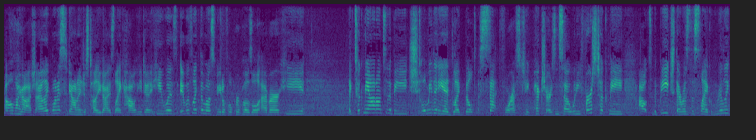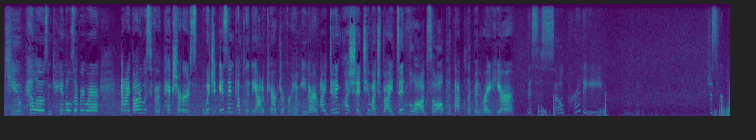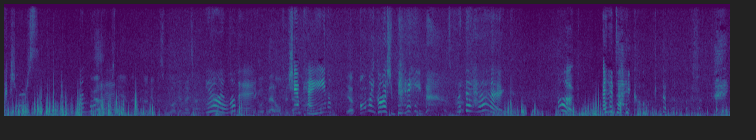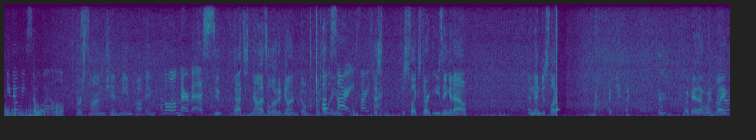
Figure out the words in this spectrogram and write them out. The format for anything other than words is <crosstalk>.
oh my gosh i like want to sit down and just tell you guys like how he did it he was it was like the most beautiful proposal ever he like took me out onto the beach, told me that he had like built a set for us to take pictures. And so when he first took me out to the beach, there was this like really cute pillows and candles everywhere. And I thought it was for the pictures, which isn't completely out of character for him either. I didn't question it too much, but I did vlog, so I'll put that clip in right here. This is so pretty. Mhm. Just for pictures. I You gotta love it. understand that they'll get this look at nighttime. Yeah, I love Take it. a look at that elephant. Champagne? Yep. Oh my gosh, <laughs> babe. What the heck? Look, and a Diet Coke. <laughs> you know me so well. First time champagne popping. I'm a little nervous. You that's now that's a loaded gun. Don't point that Oh, thing. Oh, sorry, sorry, sorry. Just just like start easing it out. And then just like <laughs> Okay, that went like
